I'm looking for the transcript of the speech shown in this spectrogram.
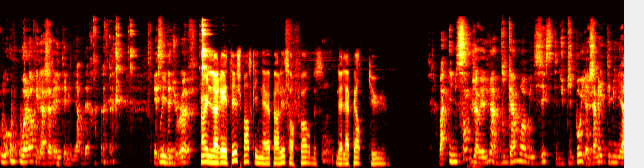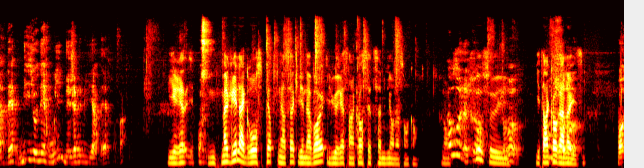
ou, ou- ou alors il a jamais été milliardaire. Et Oui. c'était du bluff. Non, il l'aurait été, je pense qu'il n'avait parlé sur Forbes de la perte qu'il a eu. Bah, il me semble que j'avais lu un bouquin, moi, où il disait que c'était du pipeau, il a jamais été milliardaire. Millionnaire, oui, mais jamais milliardaire. Enfin, Il Malgré la grosse perte financière qu'il vient d'avoir, il lui reste encore 700 millions dans son compte. Donc, Ah ouais, d'accord. ça, il est encore à ça va. l'aise. Bon,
